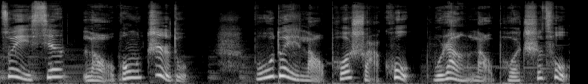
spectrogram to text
最新老公制度。不对老婆耍酷，不让老婆吃醋，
